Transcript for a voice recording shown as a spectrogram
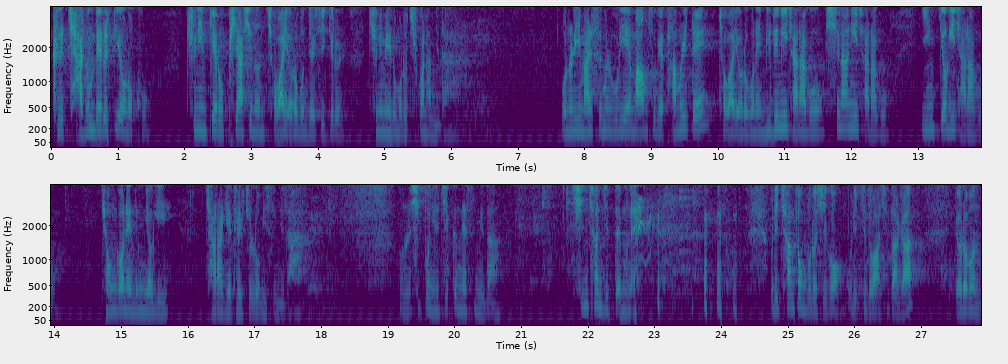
그 작은 배를 띄워놓고 주님께로 피하시는 저와 여러분 될 수 있기를 주님의 이름으로 축원합니다. 오늘 이 말씀을 우리의 마음속에 담을 때 저와 여러분의 믿음이 자라고 신앙이 자라고 인격이 자라고 경건의 능력이 자라게 될 줄로 믿습니다. 오늘 10분 일찍 끝냈습니다. 신천지 때문에 우리 찬송 부르시고 우리 기도하시다가 여러분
